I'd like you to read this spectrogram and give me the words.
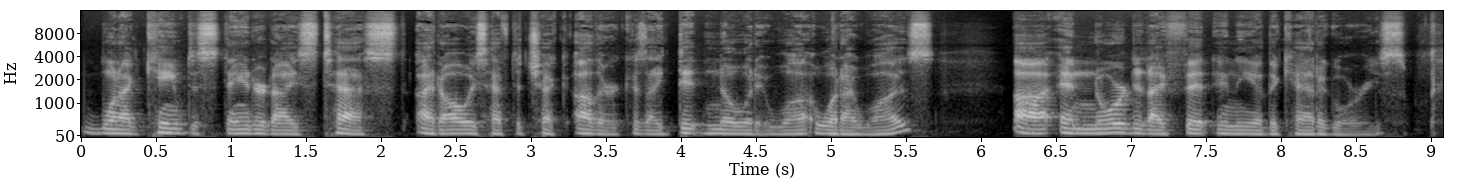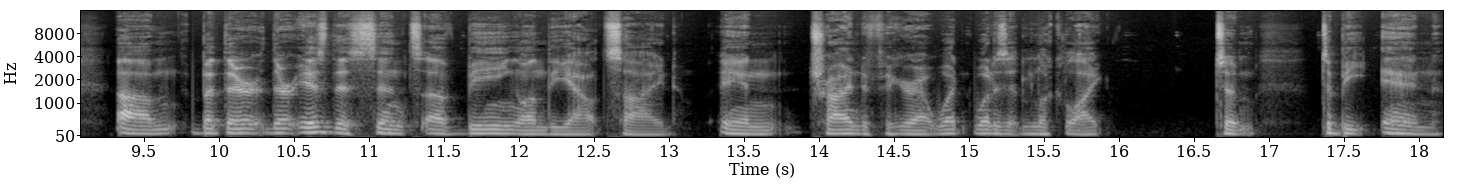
when I came to standardized tests, I'd always have to check other because I didn't know what it was, what I was, uh, and nor did I fit any of the categories. Um, but there there is this sense of being on the outside and trying to figure out what what does it look like to to be in,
